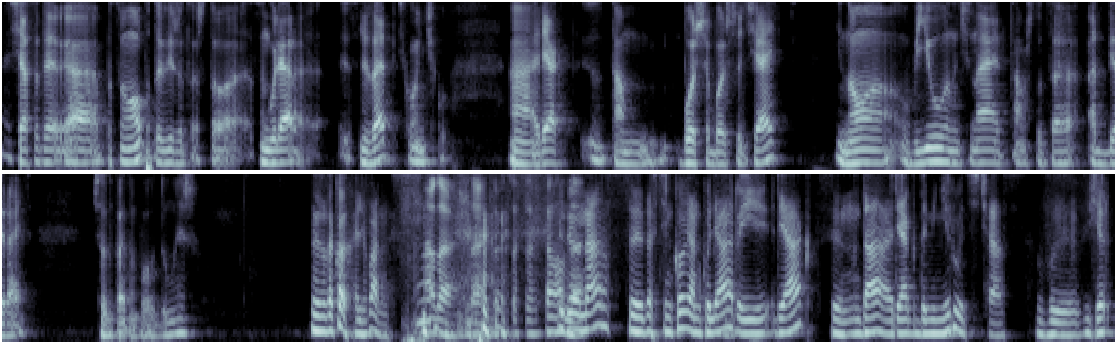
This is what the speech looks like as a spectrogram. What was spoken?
Сейчас это я по своему опыту вижу, то, что с Angular слезает потихонечку. а React там больше и большая часть, но Vue начинает там что-то отбирать. Что ты по этому поводу думаешь? Ну, это такое холиварно. Ну да, да, это в целом У нас это в Тинькове Angular и React, ну да, React доминирует сейчас в, в, ер-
